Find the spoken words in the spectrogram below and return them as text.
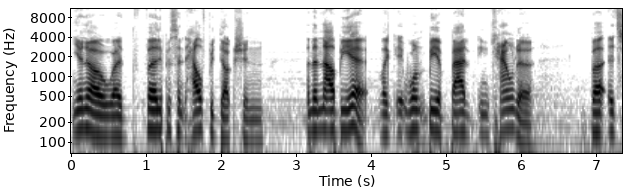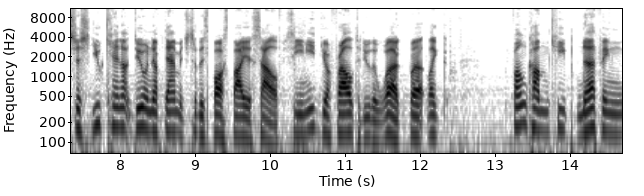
you know, a 30% health reduction, and then that'll be it. Like, it won't be a bad encounter. But it's just, you cannot do enough damage to this boss by yourself. So you need your Thrall to do the work. But, like, Funcom keep nerfing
